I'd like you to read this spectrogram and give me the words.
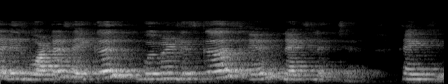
that is water cycle we will discuss in next lecture. Thank you.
